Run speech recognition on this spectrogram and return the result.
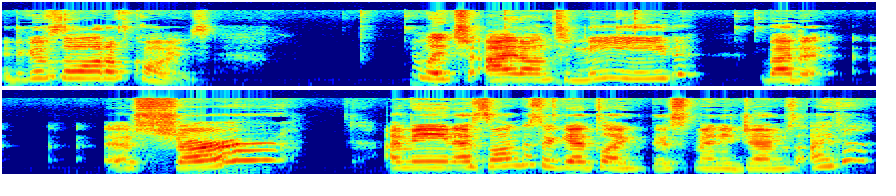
It gives a lot of coins. Which I don't need, but uh, sure. I mean, as long as I get like this many gems, I don't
